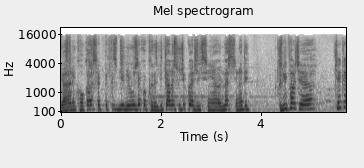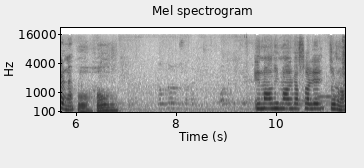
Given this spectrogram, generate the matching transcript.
yani kokarsak da kız birbirimize kokarız. Bir tane sucuk vereceksin ya ölmezsin hadi. Kız bir parça ya. Çek önüne. Oho. İmalı laflarla edip durma.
